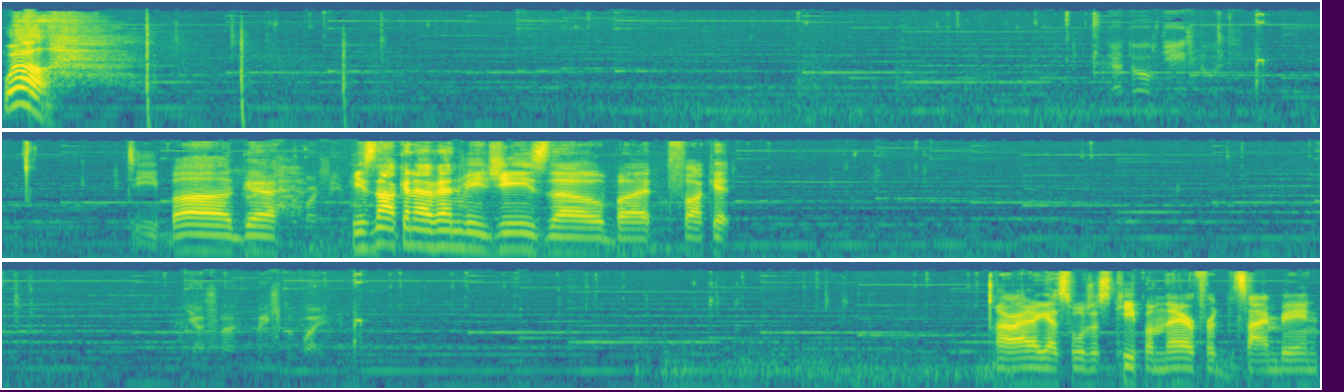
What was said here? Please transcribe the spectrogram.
Well. Debug. He's not gonna have NVGs though, but fuck it. Alright, I guess we'll just keep him there for the time being.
